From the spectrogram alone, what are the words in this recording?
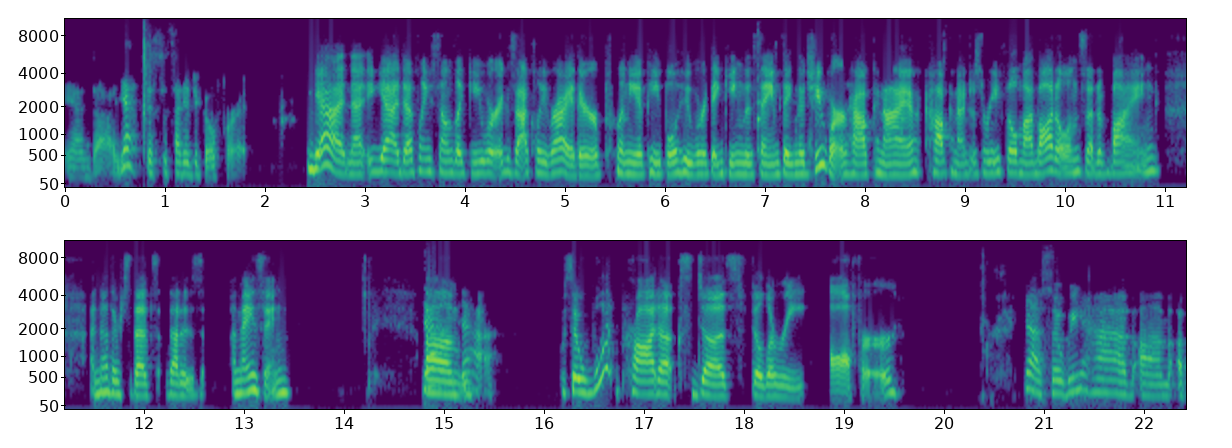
And uh, yeah, just decided to go for it. Yeah, yeah, it definitely sounds like you were exactly right. There are plenty of people who were thinking the same thing that you were. How can I how can I just refill my bottle instead of buying another? So that's that is amazing. Yeah, um, yeah so what products does Fillaree offer? Yeah, so we have um, a,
